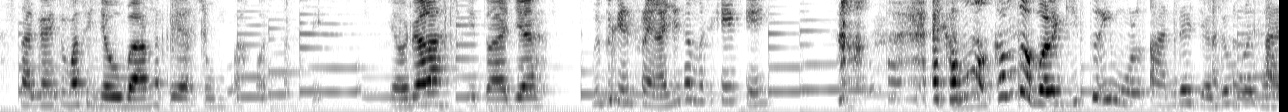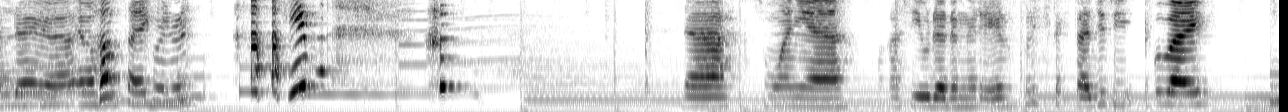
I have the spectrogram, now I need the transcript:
Astaga itu masih jauh banget ya, sumpah. Ya udahlah segitu aja. Lu bikin prank aja sama si Keke Eh kamu kamu gak boleh gitu ih mulut anda jaga mulut anda ya. Astagfirullahaladzim. Emang Hup, saya gini. bener. Dah semuanya. Makasih udah dengerin. Boleh kita kita aja sih. Bye bye.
